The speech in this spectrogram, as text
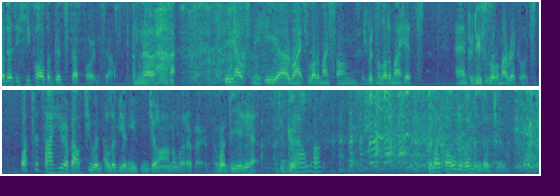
or does he keep all the good stuff for himself? No, he helps me. He uh, writes a lot of my songs, has written a lot of my hits, and produces all of my records. What's this I hear about you and Olivia Newton-John or whatever? What do you hear? Is it good? Well, uh, you like older women, don't you?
